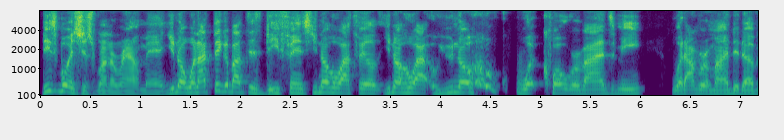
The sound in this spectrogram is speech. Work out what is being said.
these boys just run around, man. You know, when I think about this defense, you know who I feel, you know who I you know what quote reminds me, what I'm reminded of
